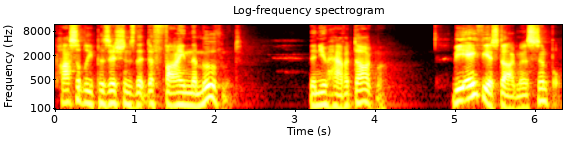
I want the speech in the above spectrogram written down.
possibly positions that define the movement, then you have a dogma. The atheist dogma is simple.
